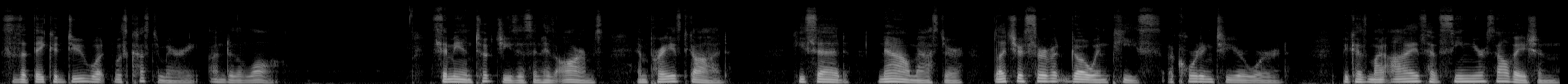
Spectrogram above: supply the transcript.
so that they could do what was customary under the law. Simeon took Jesus in his arms and praised God he said, Now, master, let your servant go in peace, according to your word, because my eyes have seen your salvation.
